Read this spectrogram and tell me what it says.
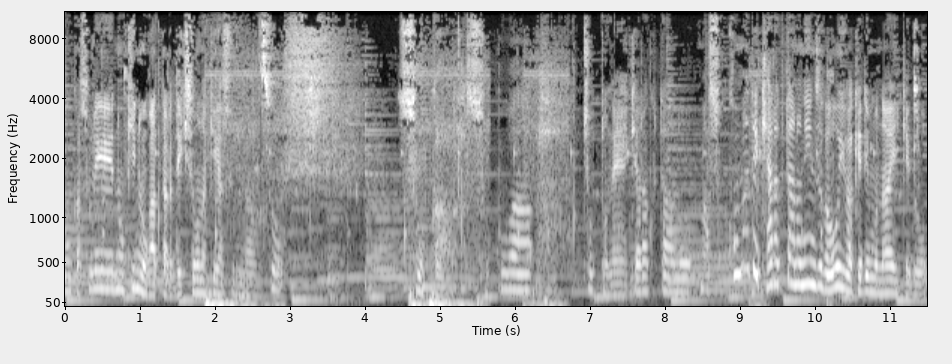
なんかそれの機能があったらできそうな気がするな。そう。そうか。そっこは、ちょっとね、キャラクターの、まあそこまでキャラクターの人数が多いわけでもないけど、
